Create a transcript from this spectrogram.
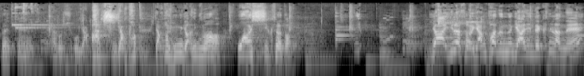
프라이팬 달궈주고 양 아 씨 양파 양파를 넣는 게 아니구나 와 씨 큰일 났다 야, 이랬어요. 양파 넣는 게 아닌데 큰일 났네.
